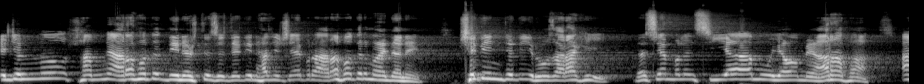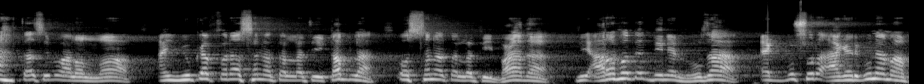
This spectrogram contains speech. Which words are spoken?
এই জন্য সামনে আরাফতের দিন আসতেছে। যেদিন হাজির সাহেবরা আরাফতের ময়দানে, সেদিন যদি রোজা রাখি রসিয়াম বলেন, সিয়াম ইয়ামে আরাফা আহ তাসিবু আল্লাহ আই ইউকাফারা সানাত আল্লাতি কাবলা ও সানাত আল্লাতি যে আরাফতের দিনের রোজা এক বছর আগের গুনা মাপ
